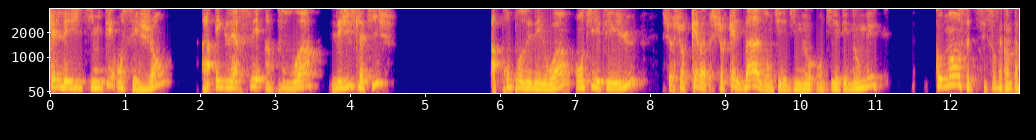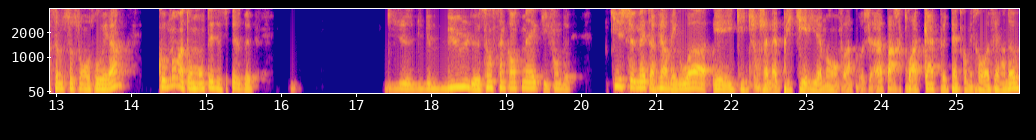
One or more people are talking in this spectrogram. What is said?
quelle légitimité ont ces gens à exercer un pouvoir législatif, proposer des lois Ont-ils été élus sur, quelle, base ont-ils été, été nommés Comment ces 150 personnes se sont retrouvées là Comment a-t-on monté cette espèce de, de, bulle de 150 mecs qui font de se mettent à faire des lois et, qui ne sont jamais appliquées évidemment, enfin à part 3 4 peut-être qu'on mettra au référendum,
